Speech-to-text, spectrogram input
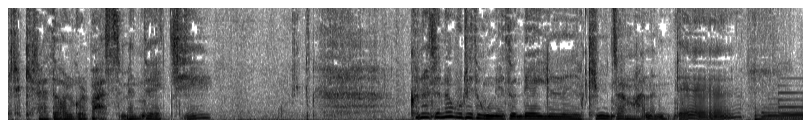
이렇게라도 얼굴 봤으면 됐지. 그나저나 우리 동네도 내일 김장하는데.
